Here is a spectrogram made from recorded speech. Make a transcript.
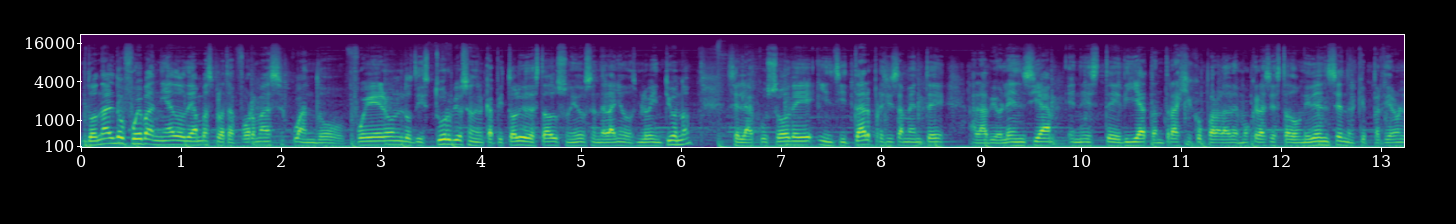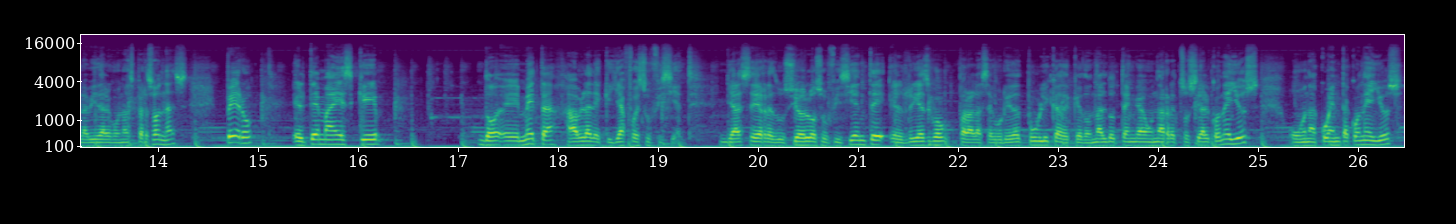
Donaldo fue baneado de ambas plataformas cuando fueron los disturbios en el Capitolio de Estados Unidos en el año 2021. Se le acusó de incitar precisamente a la violencia en este día tan trágico para la democracia estadounidense en el que perdieron la vida algunas personas. Pero el tema es que eh, Meta habla de que ya fue suficiente. Ya se redució lo suficiente el riesgo para la seguridad pública de que Donaldo tenga una red social con ellos o una cuenta con ellos.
